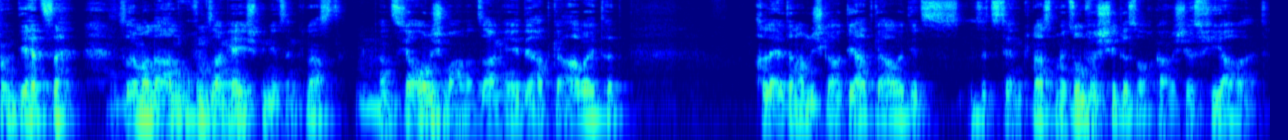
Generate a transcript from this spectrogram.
Und jetzt soll man da anrufen und sagen, hey, ich bin jetzt im Knast. Kannst du ja auch nicht machen. Dann sagen, hey, der hat gearbeitet. Alle Eltern haben nicht gearbeitet. Der hat gearbeitet, jetzt sitzt er im Knast. Mein Sohn versteht das auch gar nicht. Der ist vier Jahre alt.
